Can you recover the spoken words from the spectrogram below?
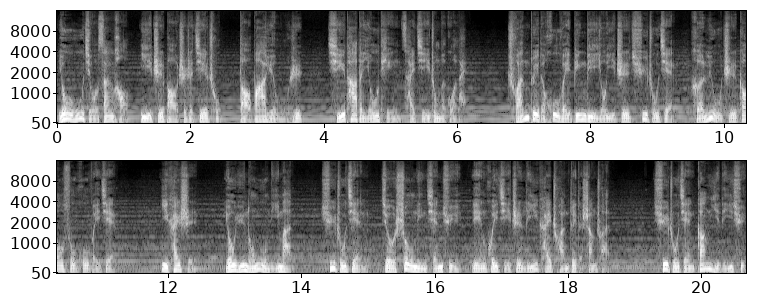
U 五九三号一直保持着接触，到八月五日，其他的游艇才集中了过来。船队的护卫兵力有一支驱逐舰和六支高速护卫舰。一开始，由于浓雾弥漫，驱逐舰就受命前去领回几只离开船队的商船。驱逐舰刚一离去，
